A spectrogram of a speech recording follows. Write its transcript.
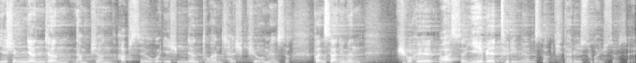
20년 전 남편 앞세우고 20년 동안 자식 키우면서 권사님은 교회 와서 예배 드리면서 기다릴 수가 있었어요.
